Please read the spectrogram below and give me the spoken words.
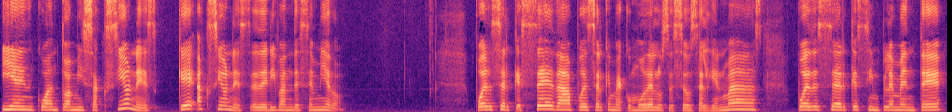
Y en cuanto a mis acciones, ¿qué acciones se derivan de ese miedo? Puede ser que ceda, puede ser que me acomode a los deseos de alguien más, puede ser que simplemente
